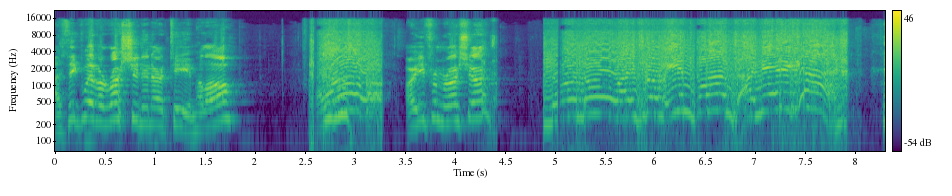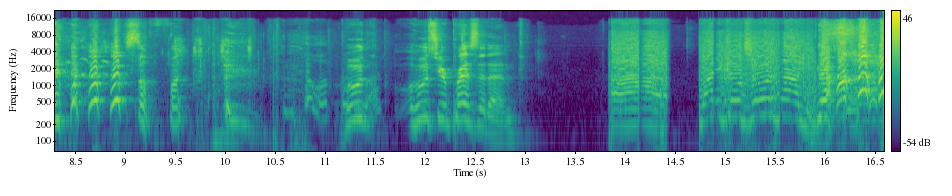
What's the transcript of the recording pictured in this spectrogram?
I think we have a Russian in our team. Hello? Hello? Are you from Russia? No, no, I'm from England, America! so fuck. Who, who's your president? Uh, Michael Jordan!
